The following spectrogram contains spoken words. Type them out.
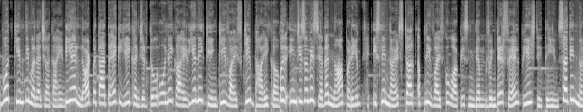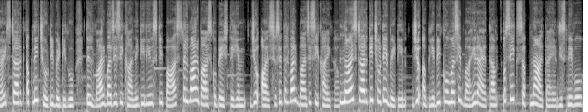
बहुत कीमती माना जाता है। यह लॉर्ड बताता है कि ये खंजर तो होने का है, यानी किंग की वाइफ के भाई का। पर इन चीज़ों में ज़्यादा ना पड़े, इसलिए नाइट स्टार अपनी वाइफ को वापस किंगडम विंटर फेल भेज देते हैं। साथ ही नाइट स्टार्क अपनी छोटी बेटी को तलवारबाजी सिखाने के लिए उसके पास तलवारबाज को भेजते हैं, जो आज से तलवारबाजी सिखाएगा। नाइट स्टार की छोटी बेटी, जो अभी अभी कोमा से बाहर आया था, उसे एक सपना आता है, जिसमें वो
